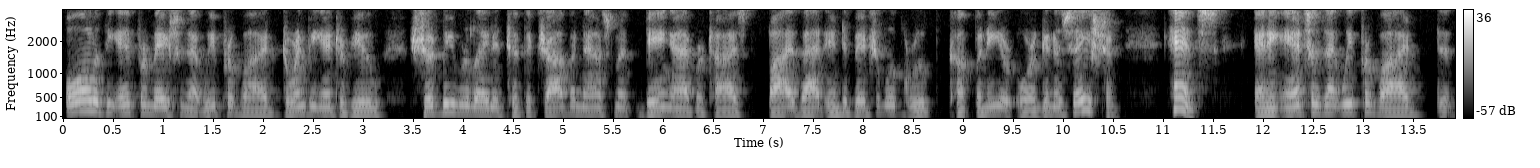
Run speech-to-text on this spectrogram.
All of the information that we provide during the interview should be related to the job announcement being advertised by that individual, group, company, or organization. Hence, any answer that we provide that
